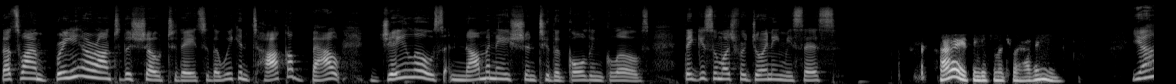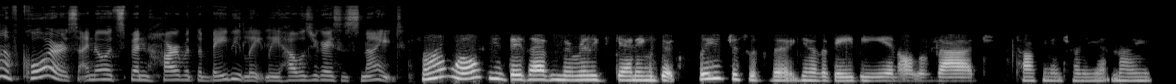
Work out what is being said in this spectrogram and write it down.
That's why I'm bringing her onto the show today so that we can talk about JLo's nomination to the Golden Globes. Thank you so much for joining me, sis. Hi, thank you so much for having me. Yeah, of course. I know it's been hard with the baby lately. How was your guys' this night? Oh, well, these days I haven't been really getting good sleep just with the, you know, the baby and all of that, talking and turning at night.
